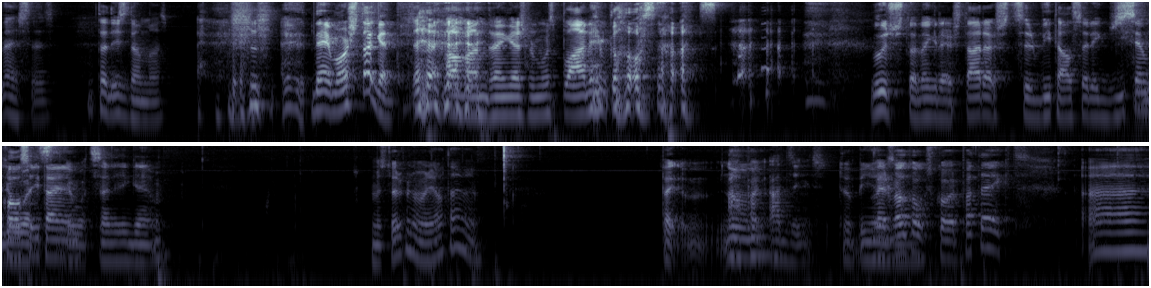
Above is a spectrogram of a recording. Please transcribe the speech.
nē, es nezinu. Tad izdomās. Nē, moši tagad. Man vienkārši par mūsu plāniem klausās. Lūdzu, to negriež tā ārā. Tas ir vitāli svarīgi visiem klausītājiem. Ļoti svarīgiem. Mēs turpinām ar jautājumiem. Pa, Nu, ah, atziņas. tu biji Vai ir vēl kaut kas, ko var pateikt? Uh,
